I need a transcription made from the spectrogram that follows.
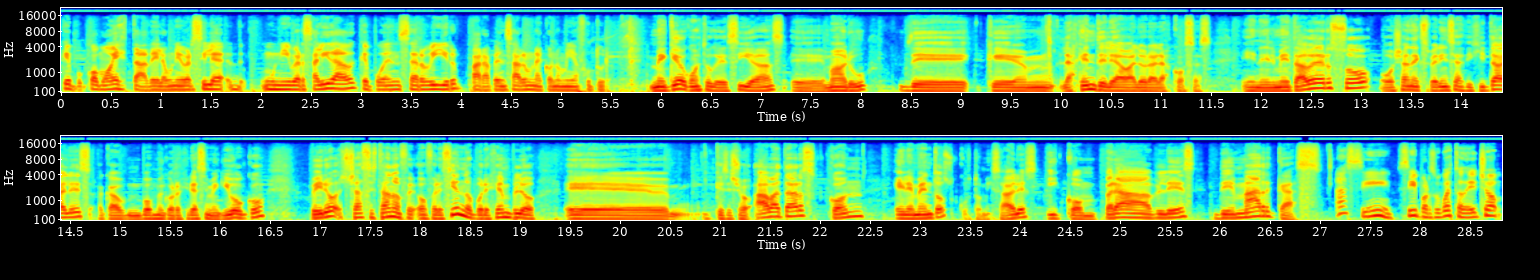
que, como esta de la universalidad que pueden servir para pensar en una economía futura. Me quedo con esto que decías, eh, Maru, de que mm, la gente le da valor a las cosas. En el metaverso o ya en experiencias digitales, acá vos me corregirás si me equivoco, pero ya se están ofreciendo, por ejemplo, eh, qué sé yo, avatars con elementos customizables y comprables de marcas. Ah, sí, sí, por supuesto. De hecho,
